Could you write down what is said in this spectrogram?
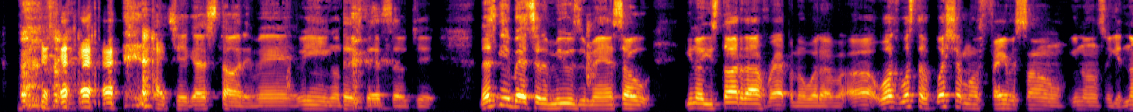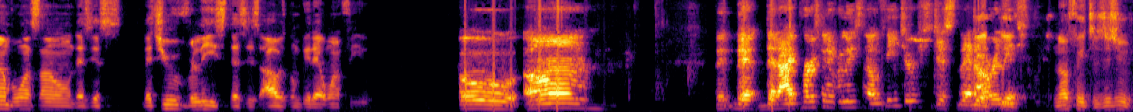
I check got started, man. We ain't gonna touch that subject. Let's get back to the music, man. So, you know, you started off rapping or whatever. Uh, what's what's the what's your most favorite song? You know, so your number one song that's just that you've released that's just always gonna be that one for you. Oh, um, that, that, that I personally released, no features, just that yeah, I released. No features, just you.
